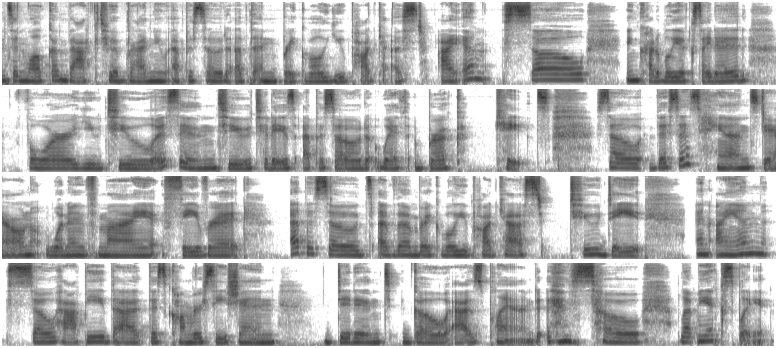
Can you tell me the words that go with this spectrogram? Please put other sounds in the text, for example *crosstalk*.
Friends, and welcome back to a brand new episode of the Unbreakable You podcast. I am so incredibly excited for you to listen to today's episode with Brooke Cates. So, this is hands down one of my favorite episodes of the Unbreakable You podcast to date. And I am so happy that this conversation didn't go as planned. *laughs* So let me explain.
